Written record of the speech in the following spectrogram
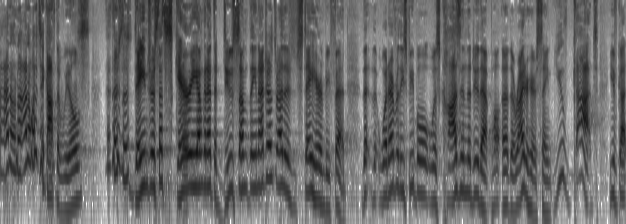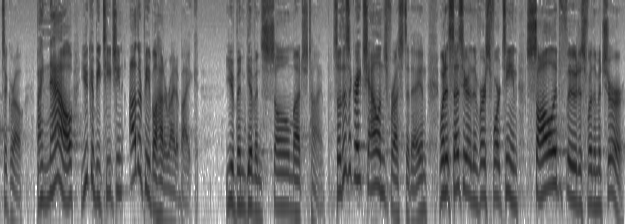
I don't know. I don't want to take off the wheels. There's this dangerous. That's scary. I'm going to have to do something. I'd just rather stay here and be fed. The, the, whatever these people was causing to do that, Paul, uh, the writer here is saying, you've got, you've got to grow. By now, you could be teaching other people how to ride a bike. You've been given so much time. So, this is a great challenge for us today. And what it says here in verse 14 solid food is for the mature,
